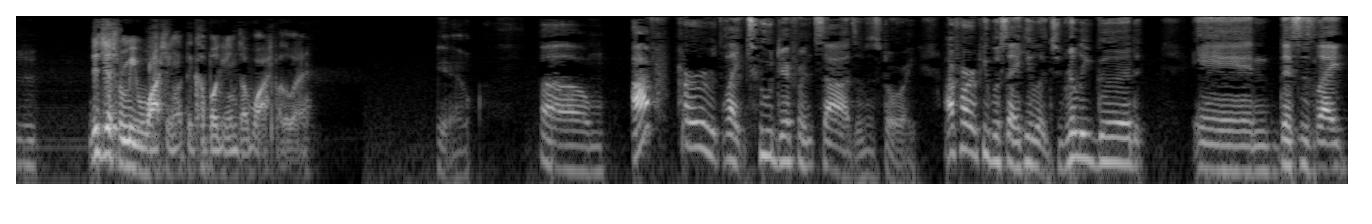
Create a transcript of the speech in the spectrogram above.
Mhm. This is just for me watching like the couple of games I've watched, by the way. Yeah. Um, I've heard like two different sides of the story. I've heard people say he looks really good and this is like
